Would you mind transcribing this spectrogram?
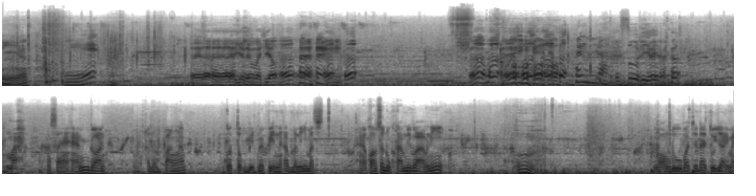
นี่ฮะเอ๊ะเฮ้ยอย่าเล่นมาเชียวเออเออเออเออมันสู้ดีไหมมามาใส่อาหารกันก่อนขนมปังครับ ก็ตกบ็ดไม่เป็นนะครับ วันนี้มาหาความสนุกทำดีกว่าวันนี้อลองดูว่าจะได้ตัวใหญ่ไหม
